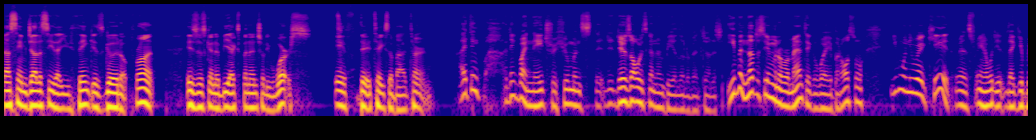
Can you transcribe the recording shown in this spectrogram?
That same jealousy that you think is good up front is just gonna be exponentially worse if it takes a bad turn. I think I think by nature humans th- th- there's always going to be a little bit jealous. Even not just even in a romantic way, but also even when you were a kid, you know, you, like your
